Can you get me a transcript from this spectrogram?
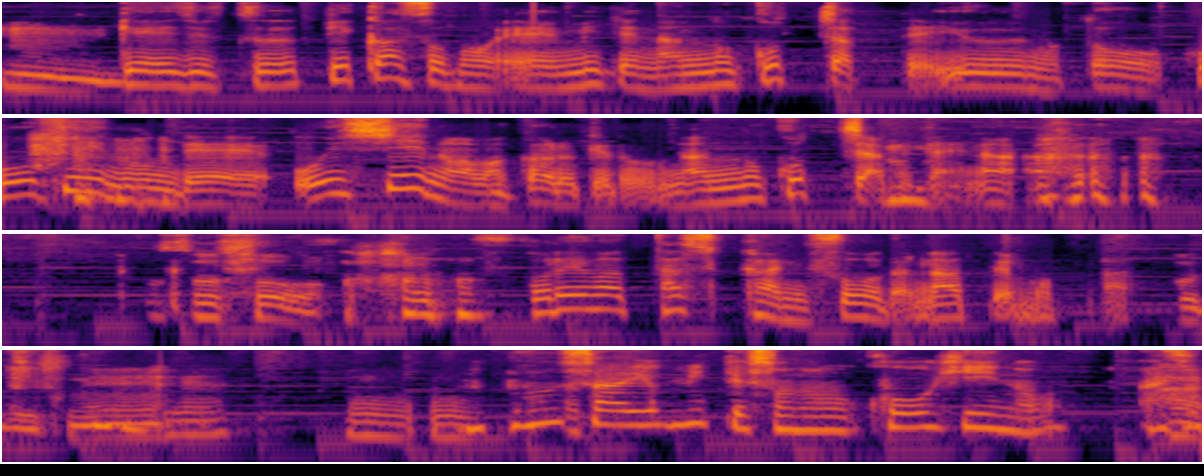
うん。芸術、ピカソの絵見て何のこっちゃっていうのと、コーヒー飲んで 美味しいのはわかるけど何のこっちゃみたいな。そうそう。それは確かにそうだなって思った。そうですね。ね。うんうん。盆栽を見てそのコーヒーの味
